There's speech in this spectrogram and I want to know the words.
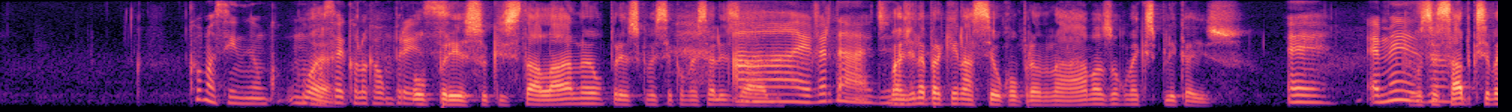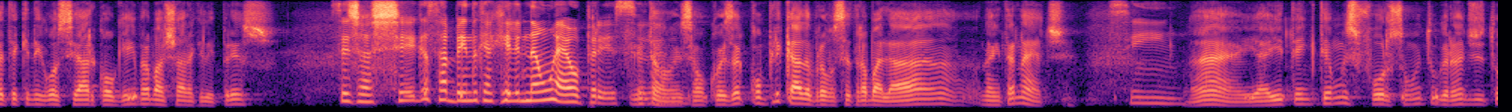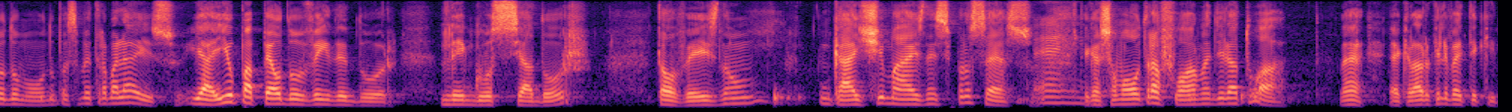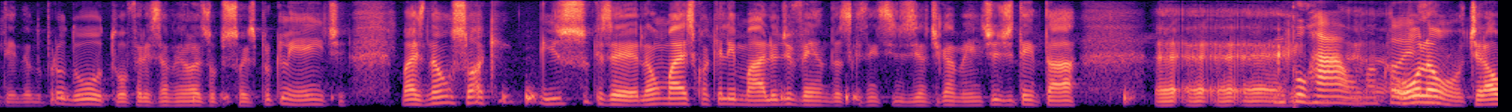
Como assim não, não Ué, consegue colocar um preço? O preço que está lá não é o preço que vai ser comercializado. Ah, é verdade. Imagina para quem nasceu comprando na Amazon, como é que explica isso? É, é mesmo. Você sabe que você vai ter que negociar com alguém para baixar aquele preço? Você já chega sabendo que aquele não é o preço. Então, né? isso é uma coisa complicada para você trabalhar na internet. Sim. Né? E aí tem que ter um esforço muito grande de todo mundo para saber trabalhar isso. E aí o papel do vendedor negociador talvez não encaixe mais nesse processo. É. Tem que achar uma outra forma de ele atuar. Né? É claro que ele vai ter que entender do produto, oferecer melhores opções para o cliente, mas não só que isso, quer dizer, não mais com aquele malho de vendas que se dizia antigamente, de tentar é, é, é, é empurrar uma coisa. Ou não, tirar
